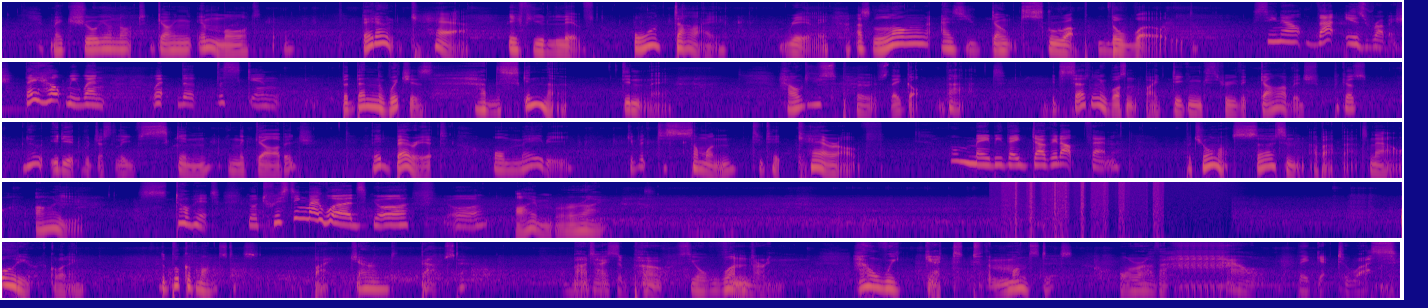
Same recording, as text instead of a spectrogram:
make sure you're not going immortal. They don't care if you live or die, really, as long as you don't screw up the world. See now, that is rubbish. They helped me when, when the the skin. But then the witches had the skin, though, didn't they? How do you suppose they got that? It certainly wasn't by digging through the garbage, because no idiot would just leave skin in the garbage. They'd bury it, or maybe give it to someone to take care of. Or maybe they dug it up then. But you're not certain about that now, are you? Stop it. You're twisting my words. You're. You're. I'm right. Audio recording The Book of Monsters by Gerald Downstairs. But I suppose you're wondering how we get to the monsters, or rather, how they get to us.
